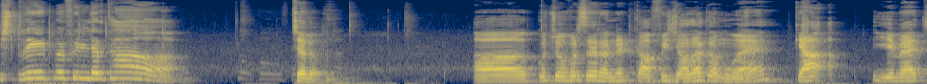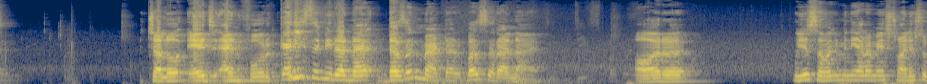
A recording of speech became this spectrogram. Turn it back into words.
स्ट्रेट में फील्डर था। चलो। आ, कुछ ओवर से रन रेट काफ़ी ज़्यादा कम हुआ है। क्या ये मैच चलो एज एंड फोर कहीं से भी रन है डजेंट मैटर बस रन आए और मुझे समझ में नहीं आ रहा मैं स्टॉनिस को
